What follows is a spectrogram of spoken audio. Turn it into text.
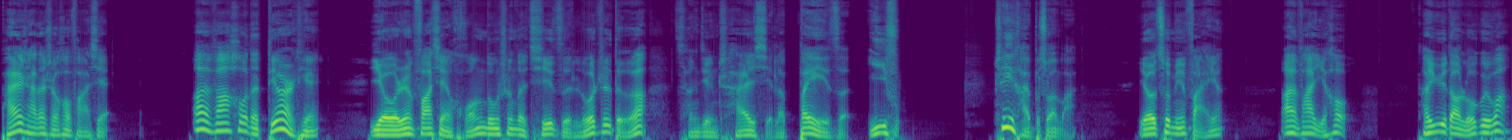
排查的时候发现，案发后的第二天，有人发现黄东升的妻子罗之德曾经拆洗了被子、衣服。这还不算完，有村民反映，案发以后，他遇到罗贵旺，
